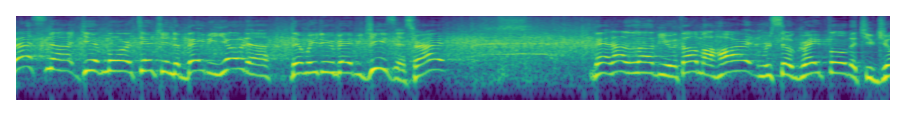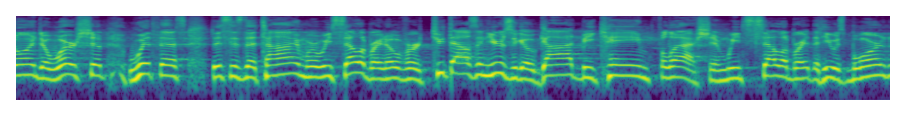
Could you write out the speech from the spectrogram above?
best not give more attention to baby Yoda than we do baby Jesus, right? Man, I love you with all my heart, and we're so grateful that you've joined to worship with us. This is the time where we celebrate over 2,000 years ago, God became flesh, and we celebrate that He was born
